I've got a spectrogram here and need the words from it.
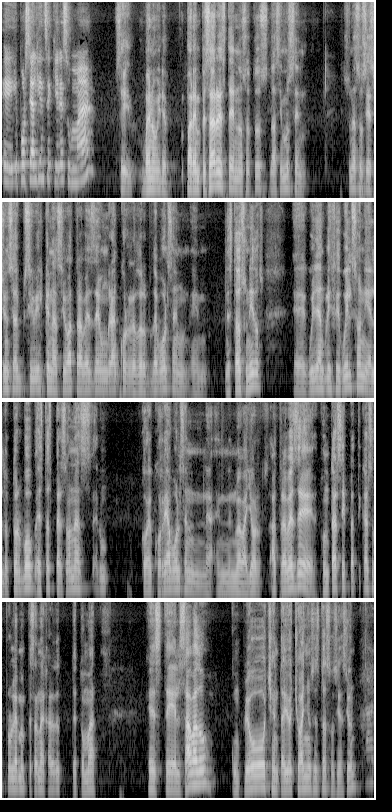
eh, por si alguien se quiere sumar. Sí, bueno, mire, para empezar, este, nosotros nacimos en, es una asociación civil que nació a través de un gran corredor de bolsa en, en Estados Unidos eh, William Griffith Wilson y el doctor Bob, estas personas, eran corría bolsa en, Nueva York. A través de juntarse y platicar su problema, empezaron a dejar de, tomar. Este, el sábado cumplió 88 años esta asociación. Ah,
